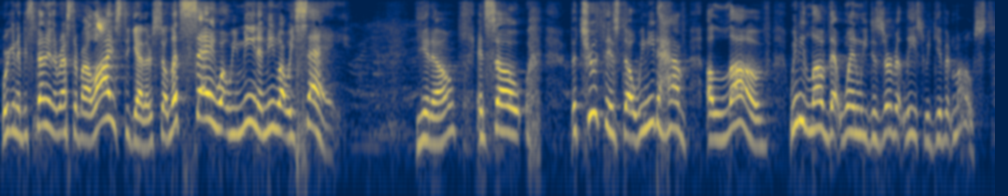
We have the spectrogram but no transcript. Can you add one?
We're going to be spending the rest of our lives together. So let's say what we mean and mean what we say. You know? And so the truth is, though, we need to have a love. We need love that when we deserve it least, we give it most.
